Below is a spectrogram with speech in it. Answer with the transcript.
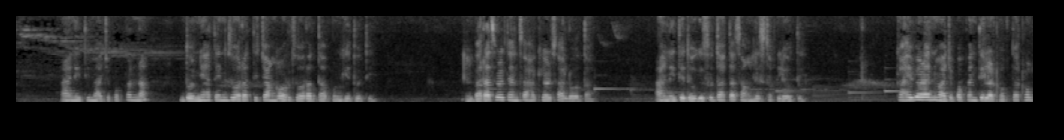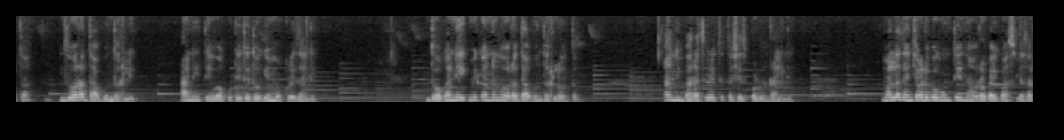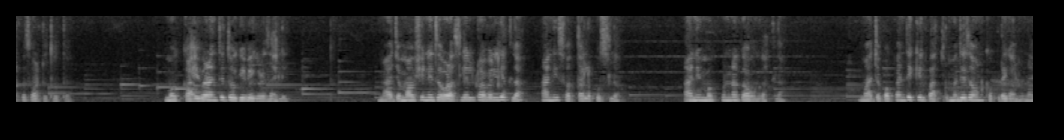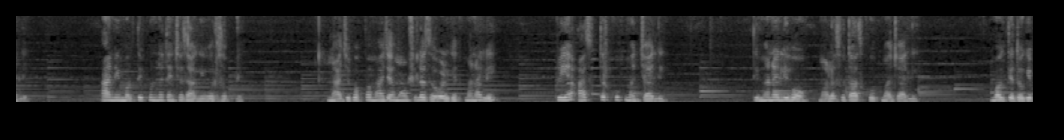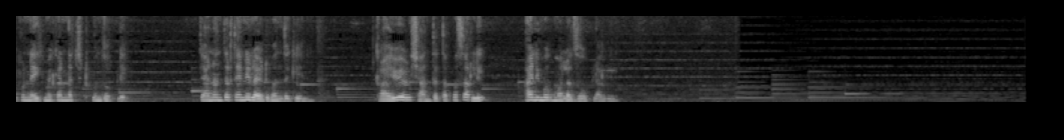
आणि ती माझ्या पप्पांना दोन्ही हातांनी जोरात तिच्या अंगावर जोरात दाबून घेत होती. बराच वेळ त्यांचा हा खेळ चालू होता आणि ते दोघेसुद्धा आता चांगलेच थकले होते. काही वेळाने माझ्या पप्पाने तिला ठोकता ठोकता जोरात दाबून धरली आणि तेव्हा कुठे ते दोघे मोकळे झाले. दोघांनी एकमेकांना जोरात दाबून धरलं होतं आणि बराच वेळ ते तसेच पडून राहिले. मला त्यांच्याकडे बघून ते नवरा बायको असल्यासारखंच वाटत होतं. मग काही वेळाने ते दोघे वेगळे झाले. माझ्या मावशीने जवळ असलेला टॉवेल घेतला आणि स्वतःला पुसलं. आणि मग पुन्हा गाऊन घातला. माझ्या पप्पाने देखील बाथरूममध्ये जाऊन कपडे घालून आले. आणि मग ते पुन्हा त्यांच्या जागेवर झोपले. माझे पप्पा माझ्या मावशीला जवळ घेत म्हणाले प्रिया आज तर खूप मज्जा आली. ती म्हणाली हो मलासुद्धा आज खूप मजा आली. मग ते दोघे पुन्हा एकमेकांना चिटकून झोपले. त्यानंतर त्यांनी लाइट बंद केली. काही वेळ शांतता पसरली आणि मग मला झोप लागली.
